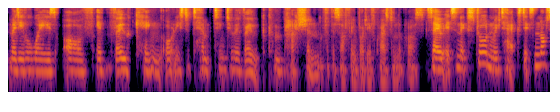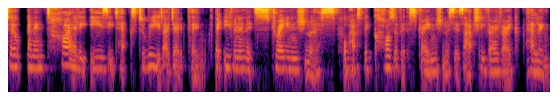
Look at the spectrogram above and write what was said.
medieval ways of evoking, or at least attempting to evoke, compassion for the suffering body of Christ on the cross. So it's an extraordinary text. It's not a, an entirely easy text to read, I don't think, but even in its strangeness, or perhaps because of its strangeness, it's actually very, very compelling.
